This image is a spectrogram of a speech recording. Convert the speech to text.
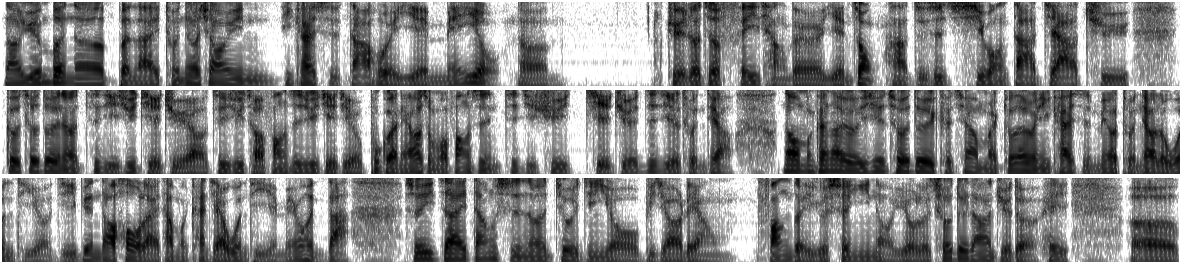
那原本呢，本来臀跳效应一开始大会也没有呃，觉得这非常的严重，哈只是希望大家去各车队呢自己去解决哦，自己去找方式去解决，不管你要什么方式，你自己去解决自己的臀跳。那我们看到有一些车队，可像 McLaren 一开始没有臀跳的问题哦，即便到后来他们看起来问题也没有很大，所以在当时呢就已经有比较两方的一个声音哦，有了车队当然觉得，嘿，呃。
